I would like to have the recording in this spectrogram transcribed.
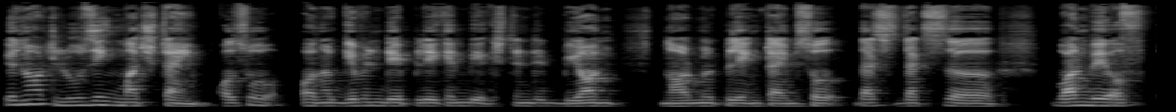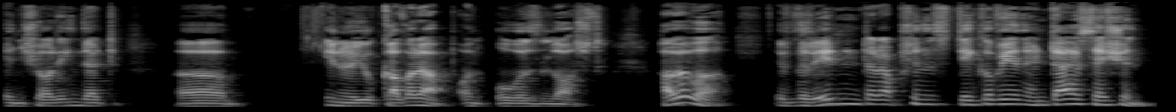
you're not losing much time. Also, on a given day, play can be extended beyond normal playing time. So that's that's uh, one way of ensuring that uh, you know you cover up on overs lost. However, if the rain interruptions take away an entire session,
